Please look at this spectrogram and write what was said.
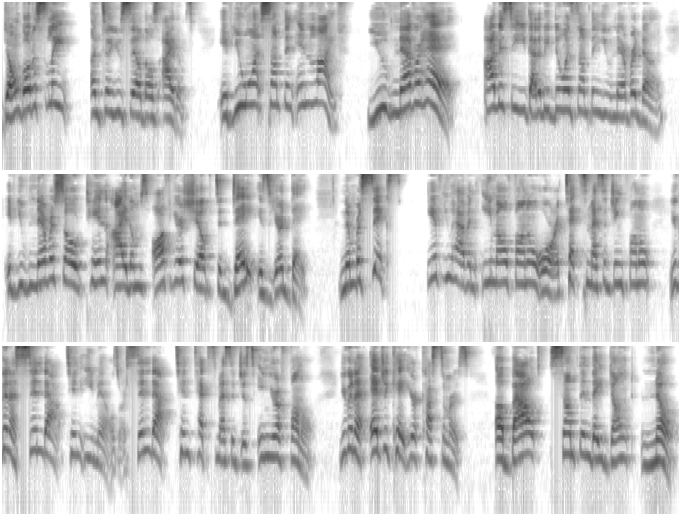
Don't go to sleep until you sell those items. If you want something in life you've never had, obviously you got to be doing something you've never done. If you've never sold 10 items off your shelf, today is your day. Number six, if you have an email funnel or a text messaging funnel, you're going to send out 10 emails or send out 10 text messages in your funnel. You're going to educate your customers about something they don't know.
